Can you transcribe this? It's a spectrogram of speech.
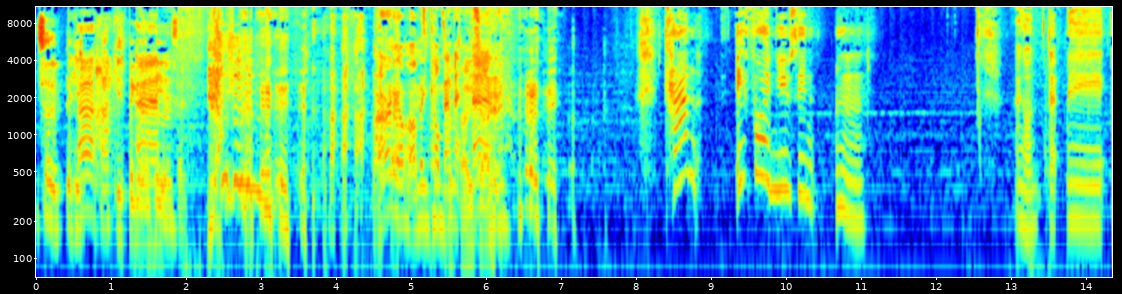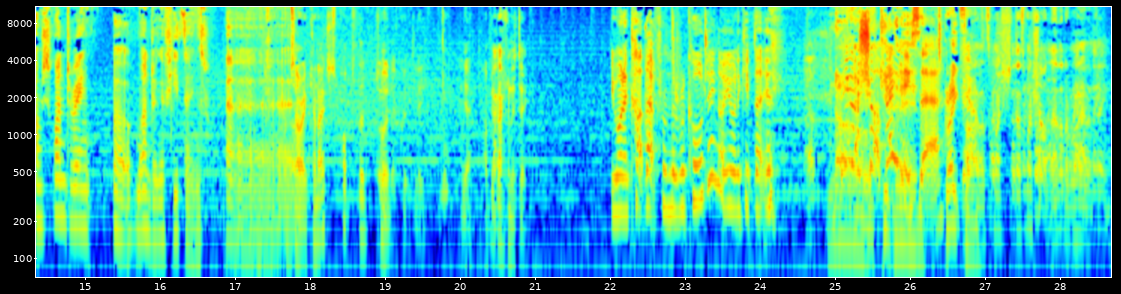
So his Uh, pack is bigger than he um, is. Then apparently I'm unencumbered though. it, So um, Can if I'm using? Hmm. Hang on, let me. I'm just wondering. Well, I'm wondering a few things. Uh, I'm sorry. Can I just pop to the toilet quickly? Yeah, I'll be back in a tick. You want to cut that from the recording, or you want to keep that in? No, You got shot keep it Baileys in. there. It's great Yeah, fun. that's my sh- that's my shot. Now that I've run out of thing.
